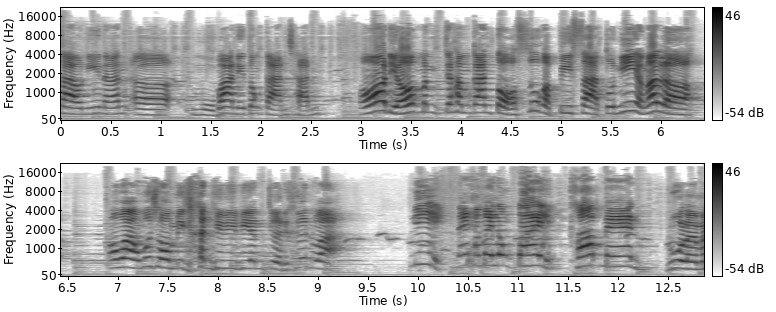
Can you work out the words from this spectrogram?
คราวนี้นั้นเอ่อหมู่บ้านนี้ต้องการฉัน อ๋อเดี๋ยวมันจะทำการต่อสู้กับปีศาจตัวนี้อย่างนั้นเหรอ เอาว่าคุณผู้ชมมีการ PVP กันเกิดขึ้นว่ะนี่นายทำไมลงไปครับแมนรู้อะไรไหม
